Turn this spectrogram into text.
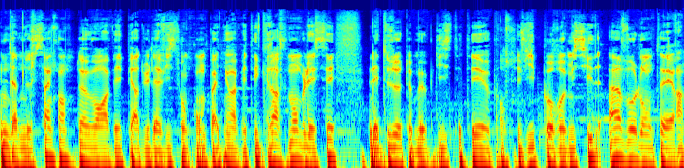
Une dame de 59 ans avait perdu la vie. Son compagnon avait été gravement blessés. Les deux automobilistes étaient poursuivis pour homicide involontaire.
